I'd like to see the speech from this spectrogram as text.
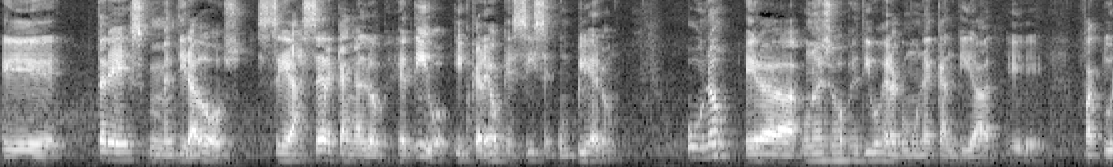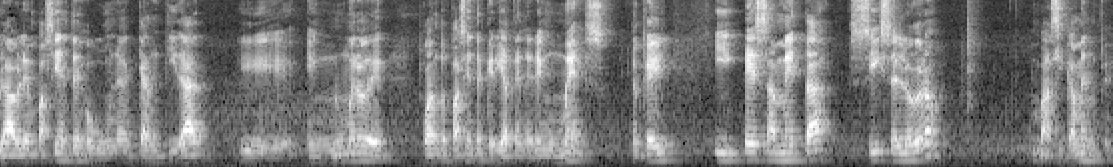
eh, tres, mentira, dos, se acercan al objetivo y creo que sí se cumplieron. Uno, era, uno de esos objetivos era como una cantidad eh, facturable en pacientes o una cantidad eh, en número de cuántos pacientes quería tener en un mes. ¿Ok? Y esa meta sí se logró, básicamente.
